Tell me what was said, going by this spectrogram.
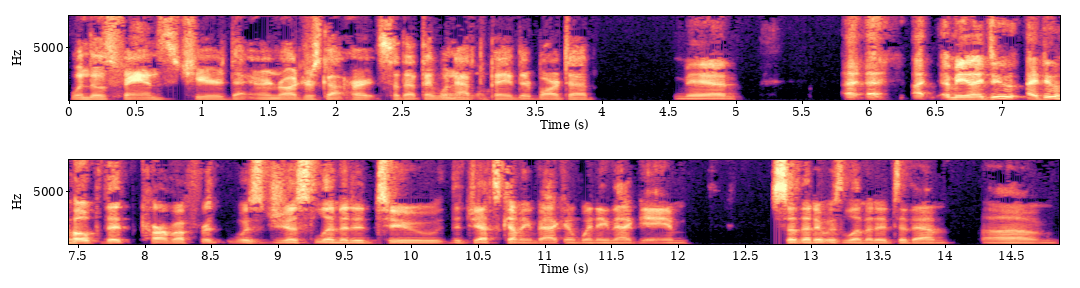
when those fans cheered that Aaron Rodgers got hurt so that they wouldn't have to pay their bar tab? Man. I, I I mean I do I do hope that karma for was just limited to the Jets coming back and winning that game so that it was limited to them. Um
